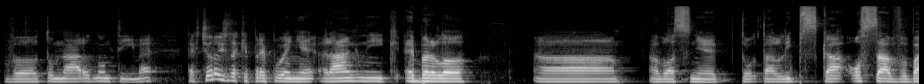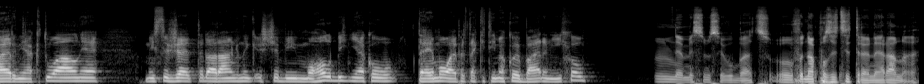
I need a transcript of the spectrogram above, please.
v tom národnom týme. Tak čo je také prepojenie Rangnick, Eberl a a vlastne to, tá Lipská osa v Bayerni aktuálne. Myslíš, že teda Rangnick ešte by mohol byť nejakou témou aj pre taký tým ako je Bayern Mníchov? Nemyslím si vůbec. Na pozici trenéra ne.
